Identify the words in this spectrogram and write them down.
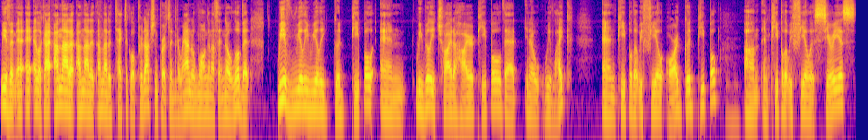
we have and, and look, I, am not a I'm not a I'm not a technical production person. I've been around long enough to know a little bit. We have really really good people, and we really try to hire people that you know we like, and people that we feel are good people, mm-hmm. um, and people that we feel are serious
